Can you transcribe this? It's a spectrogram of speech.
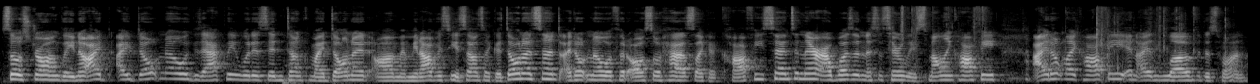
so strongly. Now i i don't know exactly what is in dunk my donut. Um i mean obviously it sounds like a donut scent. I don't know if it also has like a coffee scent in there. I wasn't necessarily smelling coffee. I don't like coffee and i love this one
